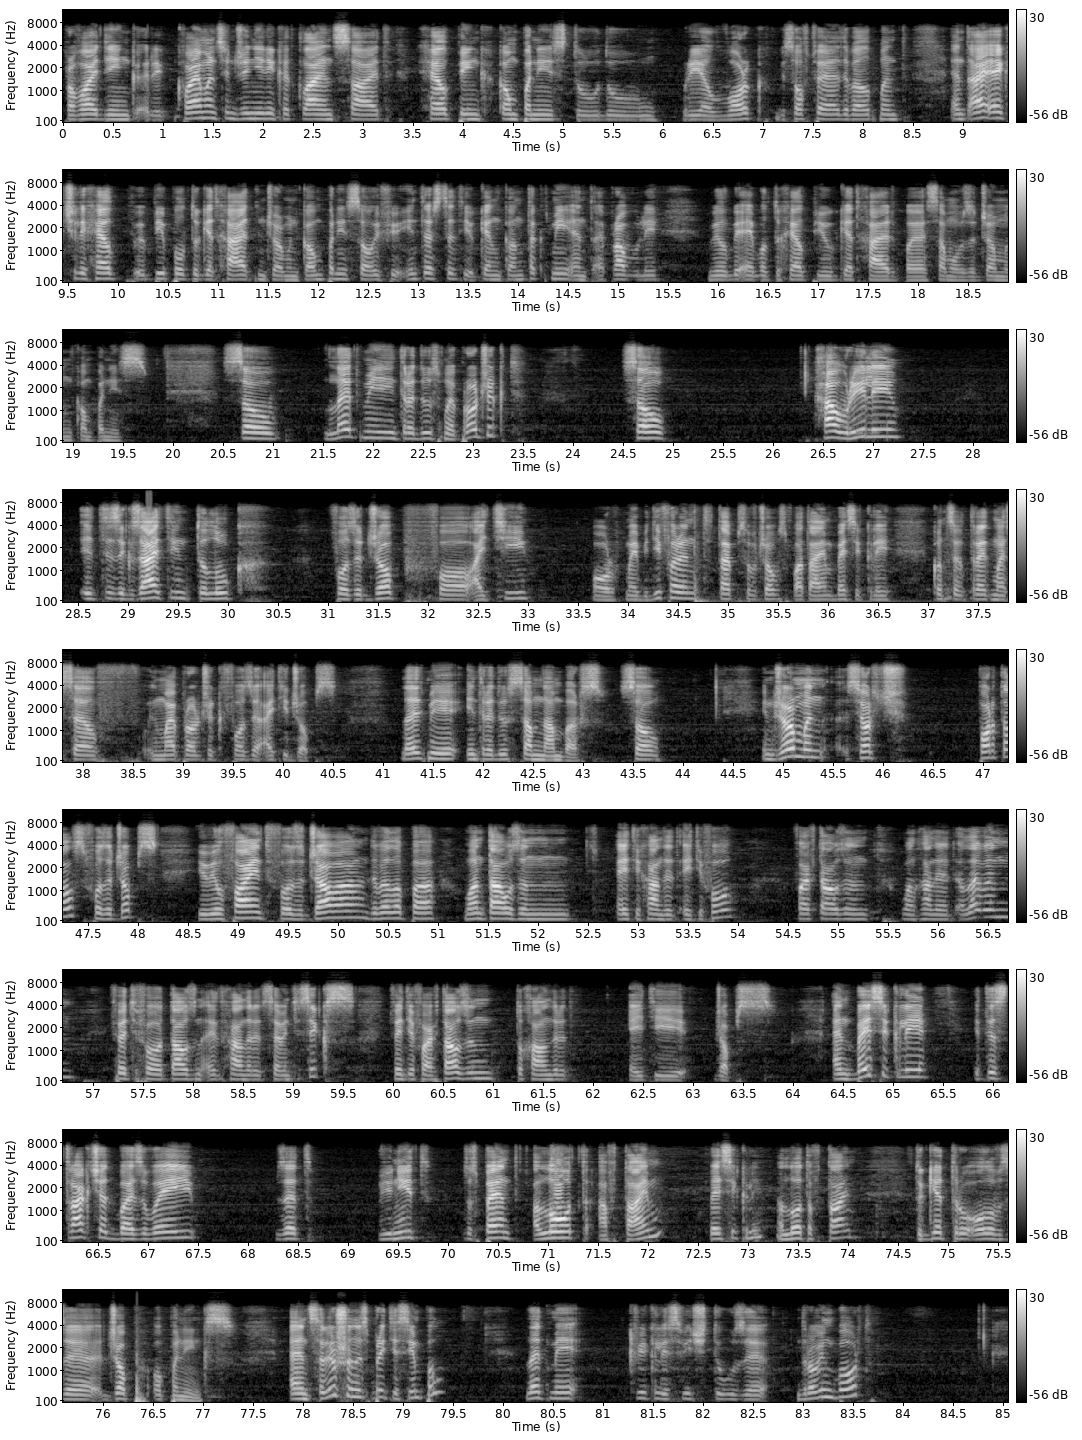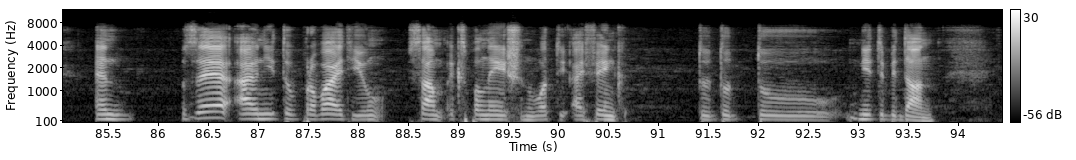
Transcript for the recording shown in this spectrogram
providing requirements engineering at client side, helping companies to do real work with software development. And I actually help people to get hired in German companies. So if you're interested, you can contact me and I probably will be able to help you get hired by some of the German companies. So let me introduce my project. So, how really it is exciting to look for the job for IT or maybe different types of jobs, but I am basically concentrate myself in my project for the IT jobs. Let me introduce some numbers. So, in German search portals for the jobs, you will find for the Java developer 1884, 5111, 34876, 25280 jobs. And basically, it is structured by the way that you need to spend a lot of time, basically, a lot of time to get through all of the job openings. And solution is pretty simple. Let me quickly switch to the drawing board and there I need to provide you some explanation what I think to, to, to need to be done.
